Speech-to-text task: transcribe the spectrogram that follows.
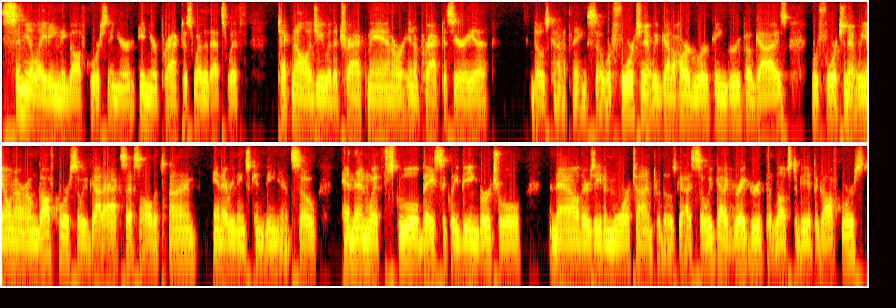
simulating the golf course in your in your practice whether that's with technology with a trackman or in a practice area those kind of things. So we're fortunate we've got a hardworking group of guys. We're fortunate we own our own golf course, so we've got access all the time and everything's convenient. So and then with school basically being virtual, now there's even more time for those guys. So we've got a great group that loves to be at the golf course,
